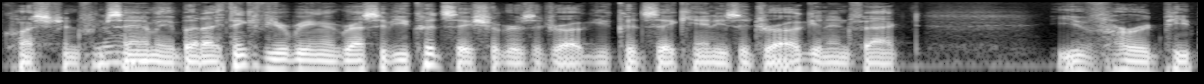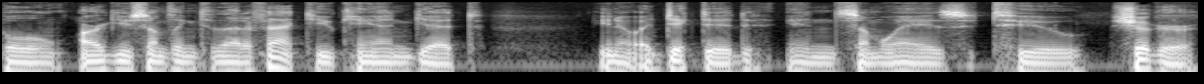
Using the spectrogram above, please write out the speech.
question from no Sammy, but I think if you're being aggressive, you could say sugar's a drug. You could say candy's a drug. And in fact, you've heard people argue something to that effect. You can get, you know, addicted in some ways to sugar.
